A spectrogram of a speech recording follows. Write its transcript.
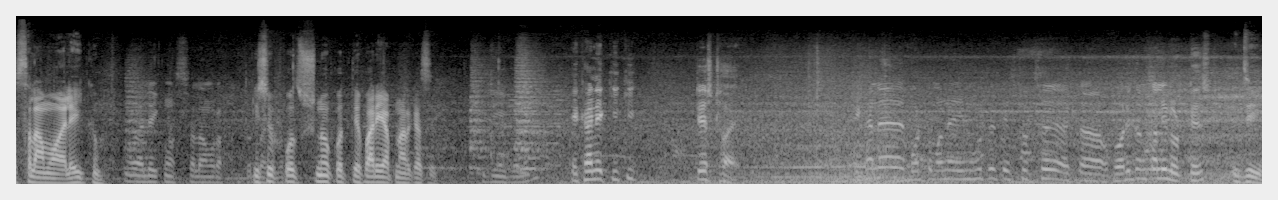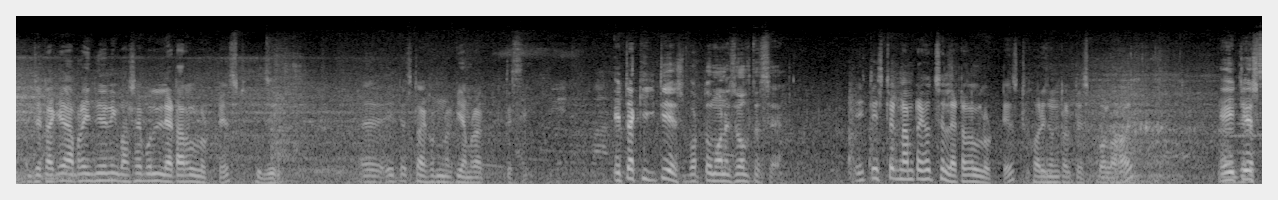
আসসালামু আলাইকুম। ওয়ালাইকুম আসসালাম রহমতুল্লাহ কিছু প্রশ্ন করতে পারি আপনার কাছে? জি বলুন। এখানে কি কি টেস্ট হয়? এখানে বর্তমানে এই মুহূর্তে টেস্ট হচ্ছে একটা হরিজন্টালি লোড টেস্ট জি। যেটাকে আমরা ইঞ্জিনিয়ারিং ভাষায় বলি ল্যাটারাল লোড টেস্ট জি। এই টেস্টটা এখন আর কি আমরা করতেছি। এটা কি টেস্ট বর্তমানে চলতেছে? এই টেস্টের নামটাই হচ্ছে lateral load test horizontal test বলা হয়। এই টেস্ট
